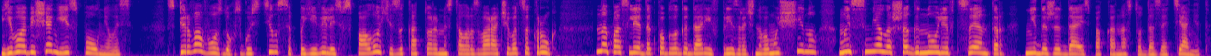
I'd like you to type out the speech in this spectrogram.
его обещание исполнилось. Сперва воздух сгустился, появились всполохи, за которыми стал разворачиваться круг. Напоследок, поблагодарив призрачного мужчину, мы смело шагнули в центр, не дожидаясь, пока нас туда затянет.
